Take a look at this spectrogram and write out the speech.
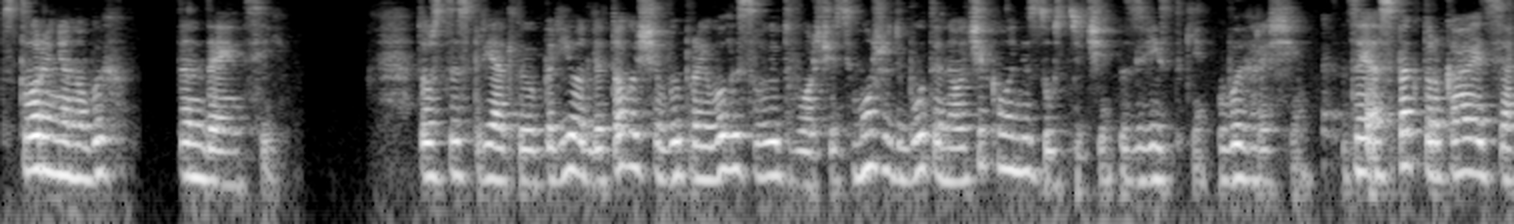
створення нових тенденцій. Тож це сприятливий період для того, щоб ви проявили свою творчість. Можуть бути неочікувані зустрічі, звістки, виграші. Цей аспект торкається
